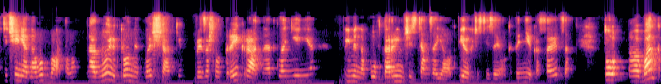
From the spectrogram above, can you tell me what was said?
в течение одного квартала на одной электронной площадке, произошло троекратное отклонение именно по вторым частям заявок, первых частей заявок это не касается, то а, банк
